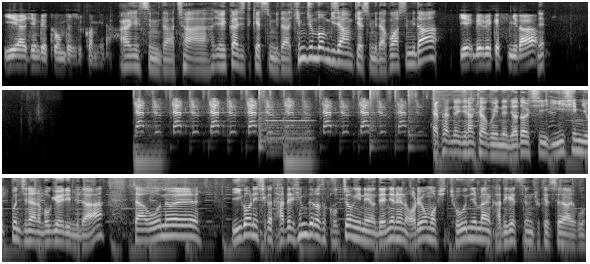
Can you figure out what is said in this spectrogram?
이해하시는 데 도움 되실 겁니다. 알겠습니다. 자, 여기까지 듣겠습니다. 김준범 기자와 함께 했습니다. 고맙습니다. 예, 내일 뵙겠습니다. 네. FM 댕진 함께 하고 있는 8시 26분 지나는 목요일입니다. 자, 오늘 이건희 씨가 다들 힘들어서 걱정이네요. 내년에는 어려움 없이 좋은 일만 가득 했으면 좋겠어요. 하고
